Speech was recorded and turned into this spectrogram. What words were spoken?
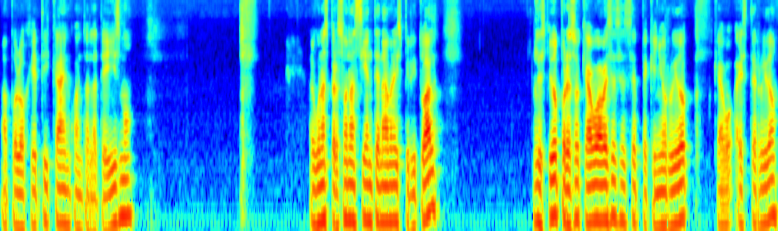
apologética en cuanto al ateísmo. Algunas personas sienten hambre espiritual. Les pido por eso que hago a veces ese pequeño ruido, que hago este ruido.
